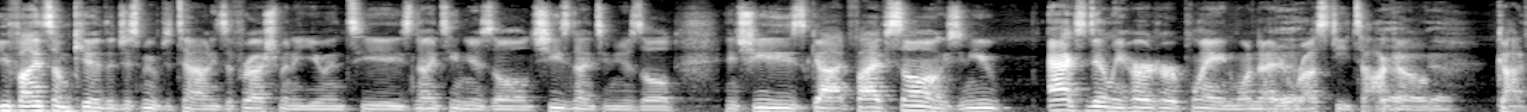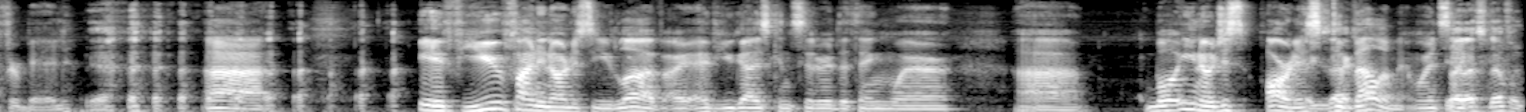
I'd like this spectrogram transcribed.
you find some kid that just moved to town, he's a freshman at UNT, he's 19 years old, she's 19 years old, and she's got five songs, and you accidentally heard her playing one night Yeah. at Rusty Taco, Yeah, yeah. God forbid. Yeah. If you find an artist that you love, have you guys considered the thing where, uh, well, you know, just artist Exactly. development, where it's Yeah, like, that's definitely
